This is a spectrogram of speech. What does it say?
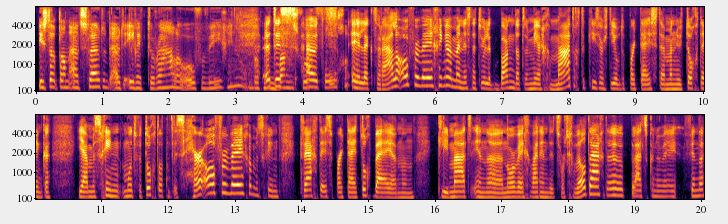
Is dat dan uitsluitend uit electorale overwegingen? Omdat men het bang is is voor uit gevolgen? electorale overwegingen. Men is natuurlijk bang dat de meer gematigde kiezers die op de partij stemmen... nu toch denken, ja, misschien moeten we toch dat eens heroverwegen. Misschien draagt deze partij toch bij aan een klimaat in uh, Noorwegen... waarin dit soort gewelddagen plaats kunnen vinden.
